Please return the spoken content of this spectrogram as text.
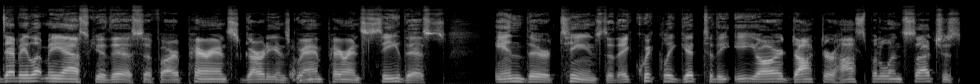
Debbie, let me ask you this. If our parents, guardians, grandparents see this in their teens, do they quickly get to the ER, doctor, hospital, and such? Is,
